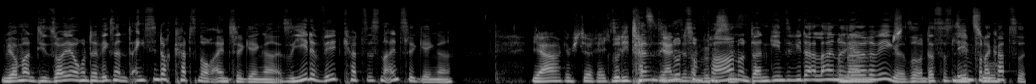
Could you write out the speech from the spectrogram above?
wie auch immer, die soll ja auch unterwegs sein. Und eigentlich sind doch Katzen auch Einzelgänger. Also jede Wildkatze ist ein Einzelgänger. Ja, gebe ich dir recht. So, die treffen Katzen, sich ja, nur zum Paaren und dann gehen sie wieder alleine ihre Wege. So, und das ist das Leben von einer. Katze.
